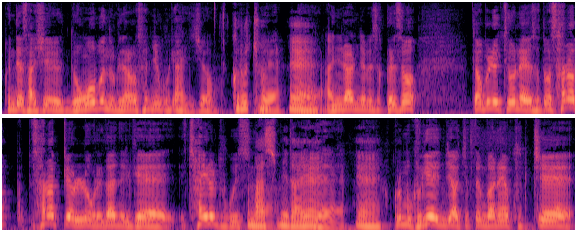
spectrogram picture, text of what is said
근데 사실 농업은 우리나라가 선진국이 아니죠. 그렇죠. 예, 예. 예, 아니라는 점에서 그래서 WTO 내에서도 산업 산업별로 우리가 이렇게 차이를 두고 있습니다. 맞습니다. 예. 예. 그러면 그게 이제 어쨌든 간에 국제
